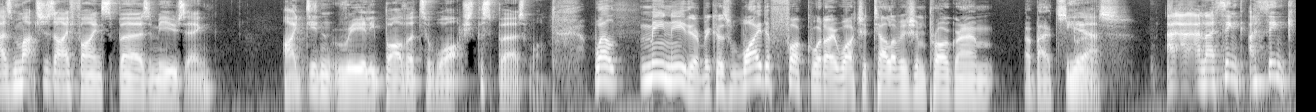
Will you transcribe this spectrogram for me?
as much as I find Spurs amusing, I didn't really bother to watch the Spurs one. Well, me neither, because why the fuck would I watch a television program about Spurs? Yeah. And I think I think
